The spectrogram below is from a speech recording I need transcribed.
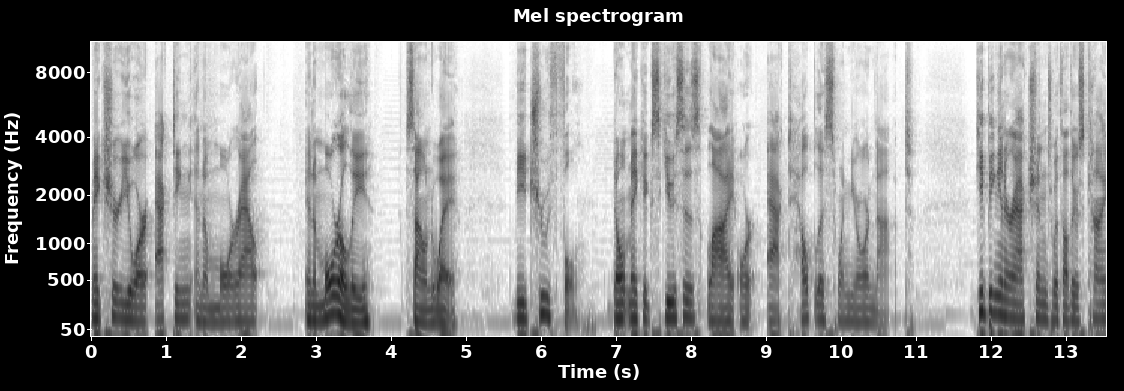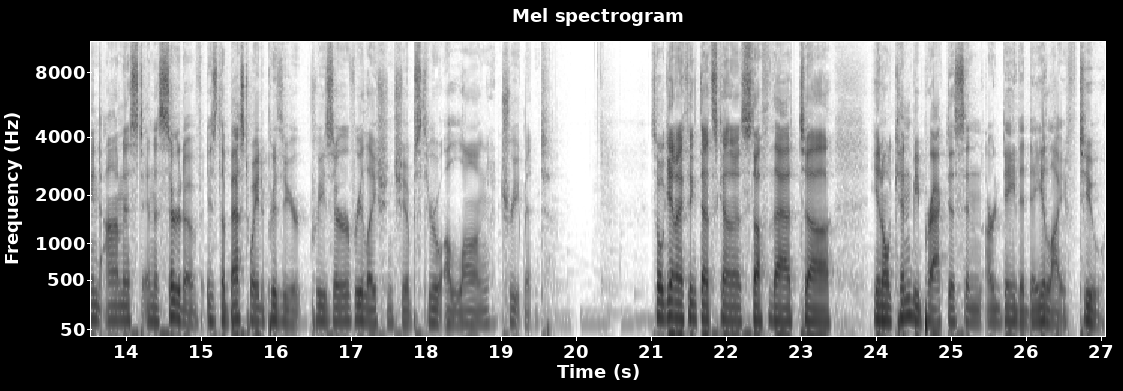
Make sure you are acting in a moral in a morally sound way. Be truthful. Don't make excuses, lie, or act helpless when you're not. Keeping interactions with others kind, honest, and assertive is the best way to preserve, relationships through a long treatment. So, again, I think that's kind of stuff that, uh, you know, can be practiced in our day to day life too.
